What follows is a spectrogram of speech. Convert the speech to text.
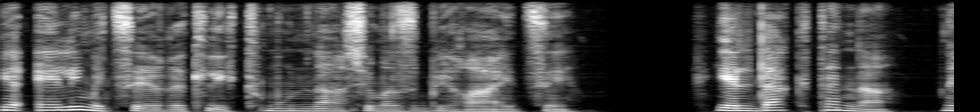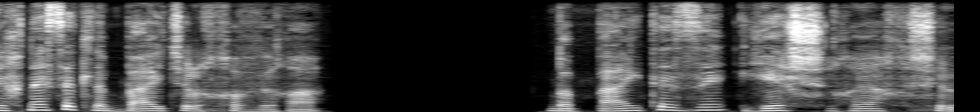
יעלי מציירת לי תמונה שמסבירה את זה. ילדה קטנה נכנסת לבית של חברה. בבית הזה יש ריח של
